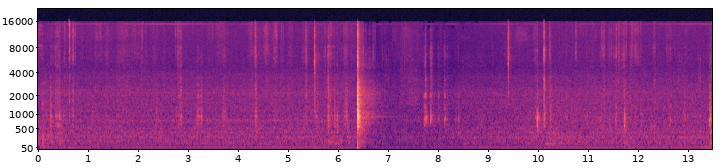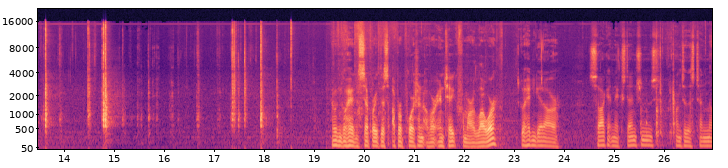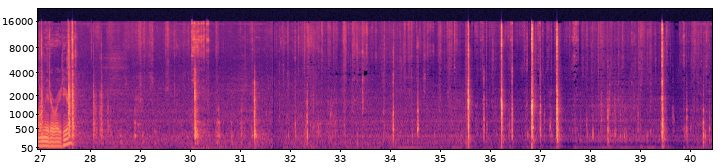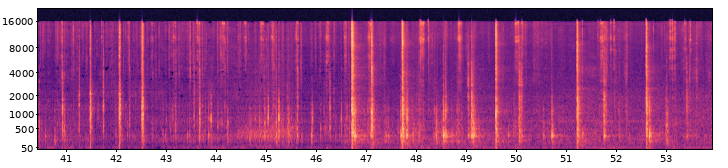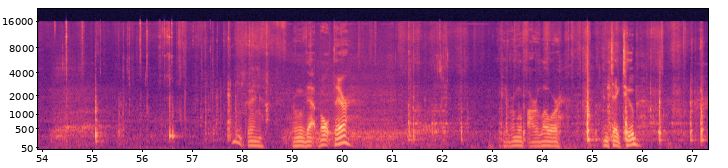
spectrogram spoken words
We can go ahead and separate this upper portion of our intake from our lower. Let's go ahead and get our socket and extensions onto this 10 millimeter right here. Go ahead and remove that bolt there. We can remove our lower intake tube. We're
